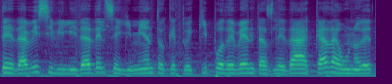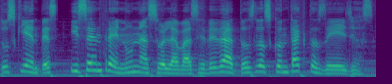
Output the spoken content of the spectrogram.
te da visibilidad del seguimiento que tu equipo de ventas le da a cada uno de tus clientes y centra en una sola base de datos los contactos de ellos.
